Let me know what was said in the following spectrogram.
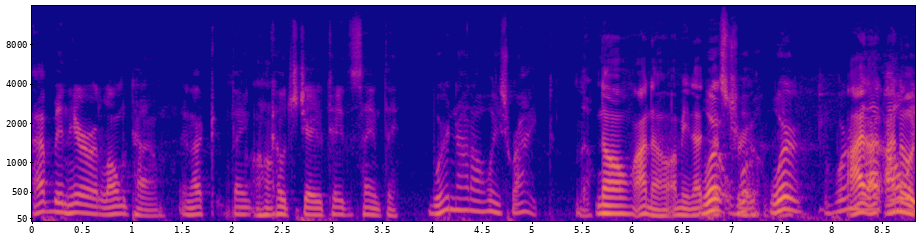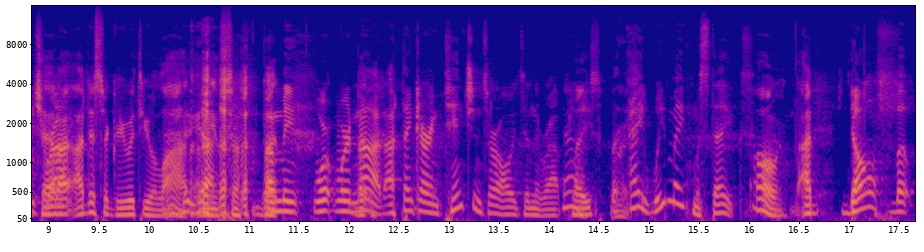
I've been here a long time, and I think Uh-huh. Coach Jay would tell you the same thing. We're not always right. No, I know. I mean, that, we're, that's true. We're we're, we're I, not I know, Chad. right. I, I disagree with you a lot. Yeah. I mean, so, but, I mean, we're, we're not. I think our intentions are always in the right Yeah. place, but Right. hey, we make mistakes. oh, I, Don't, but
